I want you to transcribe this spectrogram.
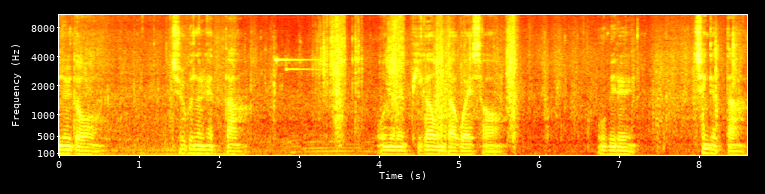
오늘도 출근을 했다. 오늘은 비가 온다고 해서 우비를 챙겼다.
